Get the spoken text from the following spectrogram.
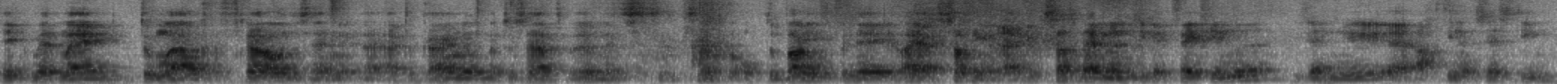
ik met mijn toenmalige vrouw, we zijn eh, uit elkaar inmiddels, maar toen zaten we, met, zaten we op de bank beneden. Oh ja, zo ging het eigenlijk. Ik zat bij mijn, ik heb twee kinderen, die zijn nu uh, 18 en 16.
